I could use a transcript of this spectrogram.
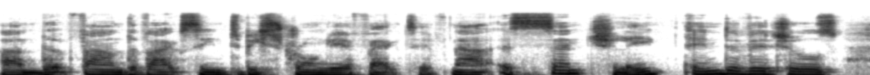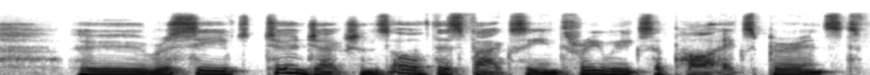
um, that found the vaccine to be strongly effective. Now, essentially, individuals who received two injections of this vaccine three weeks apart experienced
